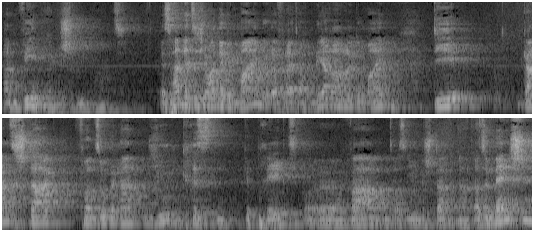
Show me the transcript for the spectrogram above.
an wen er geschrieben hat. Es handelt sich um eine Gemeinde oder vielleicht auch mehrere Gemeinden, die ganz stark von sogenannten Judenchristen geprägt äh, war und aus ihnen bestanden hat. Also Menschen,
